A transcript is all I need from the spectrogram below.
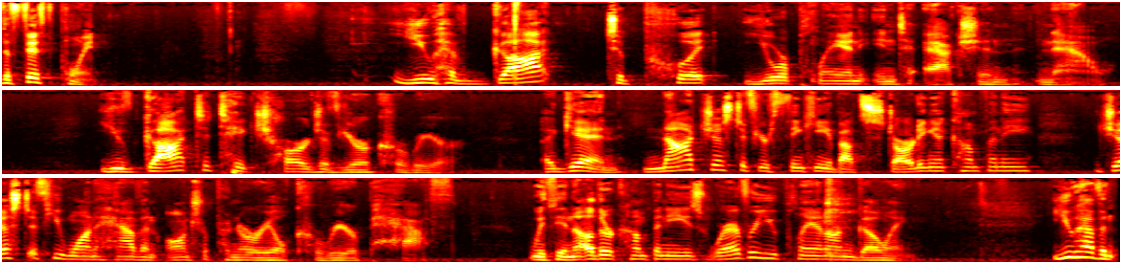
The fifth point you have got to put your plan into action now. You've got to take charge of your career. Again, not just if you're thinking about starting a company, just if you want to have an entrepreneurial career path within other companies, wherever you plan on going. You have an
